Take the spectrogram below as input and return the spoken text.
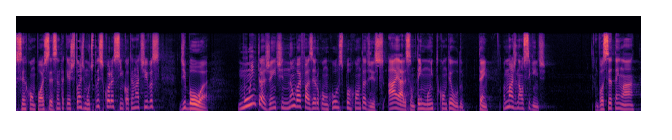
ser composta de 60 questões, múltipla escolha, 5 alternativas, de boa. Muita gente não vai fazer o concurso por conta disso. Ah, Alisson, tem muito conteúdo. Tem. Vamos imaginar o seguinte, você tem lá,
